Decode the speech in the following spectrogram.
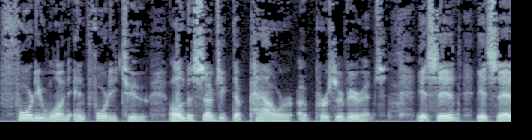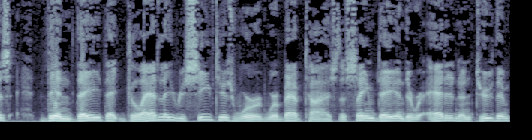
41 and 42 on the subject the power of perseverance. It said, it says, then they that gladly received his word were baptized the same day and there were added unto them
